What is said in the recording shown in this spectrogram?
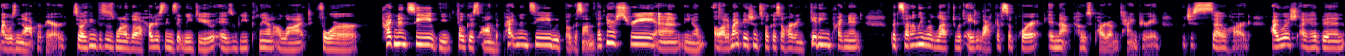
I was not prepared. So I think this is one of the hardest things that we do is we plan a lot for pregnancy we focus on the pregnancy we focus on the nursery and you know a lot of my patients focus so hard on getting pregnant but suddenly we're left with a lack of support in that postpartum time period which is so hard. I wish i had been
